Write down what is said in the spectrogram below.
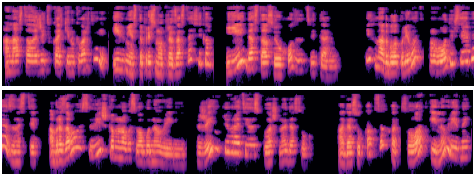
Она осталась жить в Катькиной квартире, и вместо присмотра за Стасиком ей достался уход за цветами. Их надо было поливать, вот и все обязанности. Образовалось слишком много свободного времени. Жизнь превратилась в сплошной досуг. А досуг как сахар, сладкий, но вредный,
